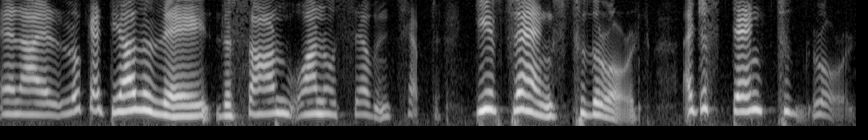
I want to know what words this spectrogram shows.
and I look at the other day the Psalm 107 chapter give thanks to the Lord. I just thank to the Lord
